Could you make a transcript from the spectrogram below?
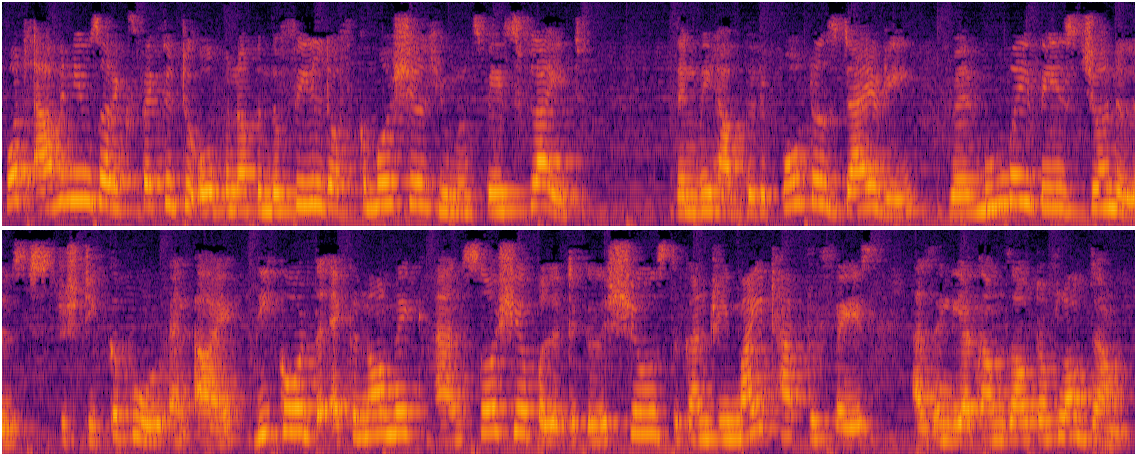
what avenues are expected to open up in the field of commercial human space flight? Then we have the reporter's diary, where Mumbai based journalist Srishti Kapoor and I decode the economic and socio political issues the country might have to face as India comes out of lockdown.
